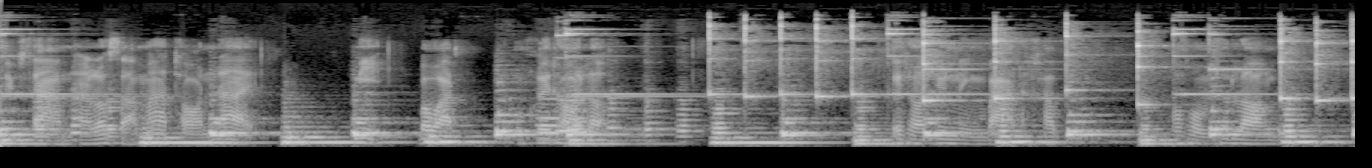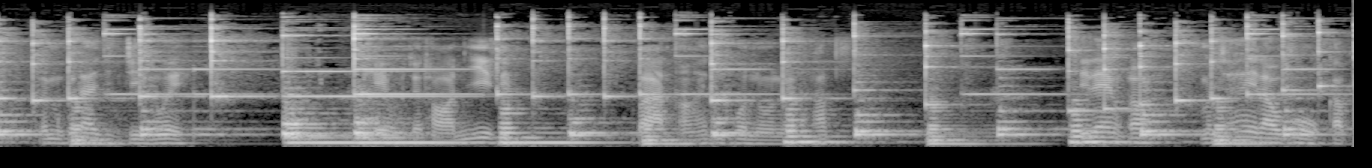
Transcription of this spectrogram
23 นะ เราสามารถถอนได้ นี่ประวัติ ผมเคยถอนแล้ว เคยถอนอยู่ 1 บาทนะครับพอผมทดลองดู แล้วมันก็ได้จริงๆเว้ย โอเค ผมจะถอน 20 ที่แรกเรา มันจะให้เราผูกกับเ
